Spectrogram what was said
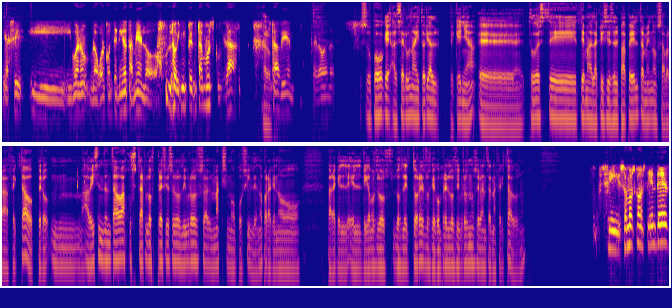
Y así. Y, y, bueno, luego el contenido también lo, lo intentamos cuidar. Claro. Está bien, pero bueno. Supongo que al ser una editorial pequeña, eh, todo este tema de la crisis del papel también nos habrá afectado, pero mmm, habéis intentado ajustar los precios de los libros al máximo posible, ¿no? Para que no, para que el, el digamos los, los lectores, los que compren los libros, no se vean tan afectados, ¿no? Sí, somos conscientes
